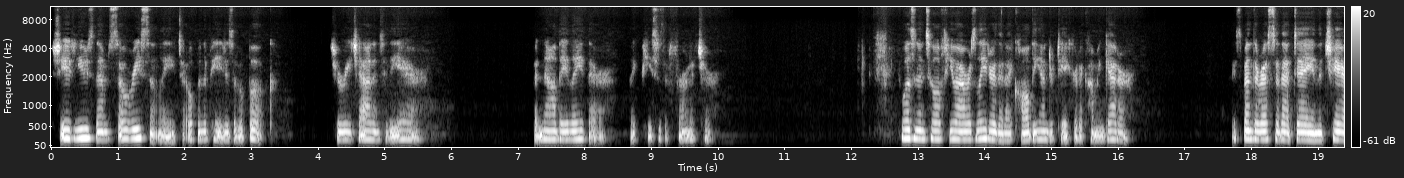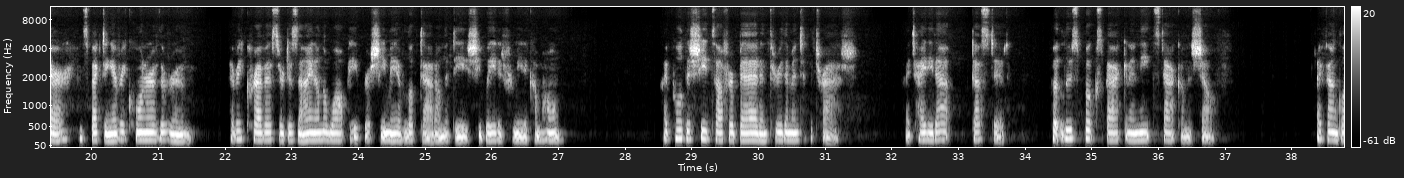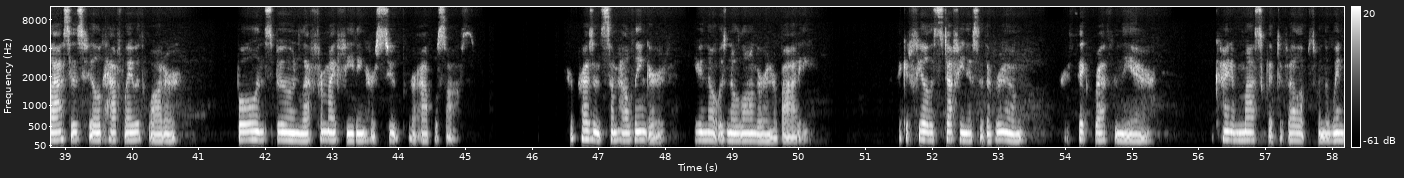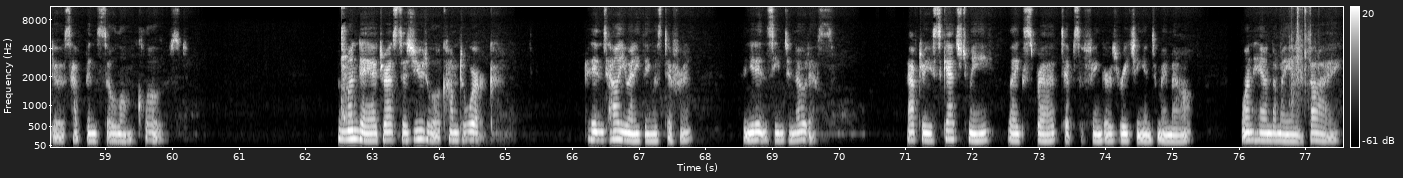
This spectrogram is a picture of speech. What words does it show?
She had used them so recently to open the pages of a book, to reach out into the air but now they lay there like pieces of furniture. It wasn't until a few hours later that I called the undertaker to come and get her. I spent the rest of that day in the chair, inspecting every corner of the room, every crevice or design on the wallpaper she may have looked at on the days she waited for me to come home. I pulled the sheets off her bed and threw them into the trash. I tidied up, dusted, put loose books back in a neat stack on the shelf. I found glasses filled halfway with water, bowl and spoon left from my feeding her soup or applesauce. Her presence somehow lingered, even though it was no longer in her body. I could feel the stuffiness of the room, her thick breath in the air, the kind of musk that develops when the windows have been so long closed. On Monday, I dressed as usual come to work. I didn't tell you anything was different and you didn't seem to notice. After you sketched me, legs spread, tips of fingers reaching into my mouth, one hand on my inner thigh,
